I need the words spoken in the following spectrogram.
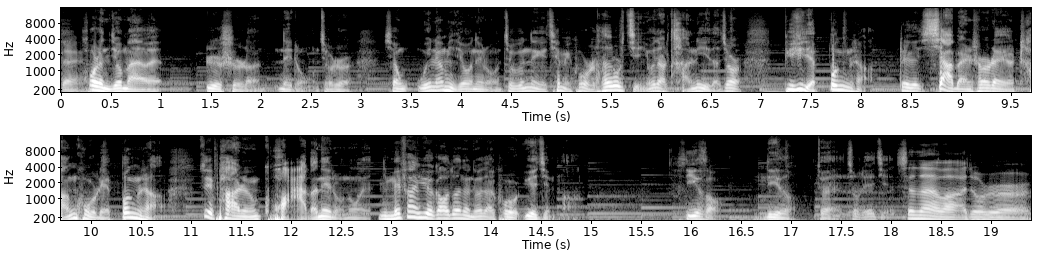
对，或者你就买日式的那种，就是像无印良品就有那种，就跟那个铅笔裤似的，它都是紧，有点弹力的，就是必须得绷上。这个下半身这个长裤得绷上，最怕这种垮的那种东西。你没发现越高端的牛仔裤越紧吗？diesel，利索，对，就是得紧。现在吧，就是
